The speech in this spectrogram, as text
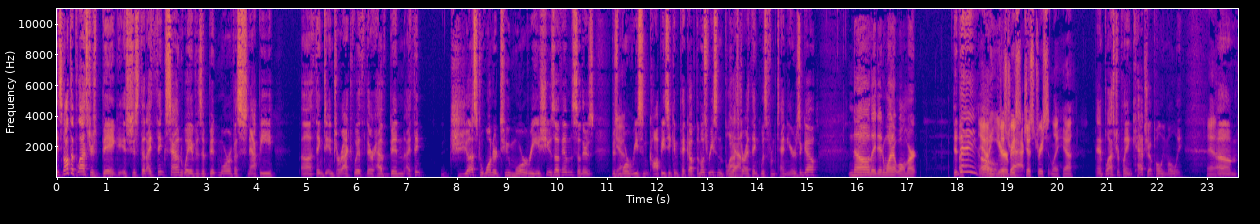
it's not that Blaster's big. It's just that I think Soundwave is a bit more of a snappy uh, thing to interact with. There have been, I think, just one or two more reissues of him. So there's there's Yeah. more recent copies you can pick up. The most recent Blaster, I think, was from ten years ago. no, they did one at Walmart. Did they? yeah, oh, a year just, rec- back. just recently. Yeah, And Blaster playing catch up. Holy moly! yeah. Um,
